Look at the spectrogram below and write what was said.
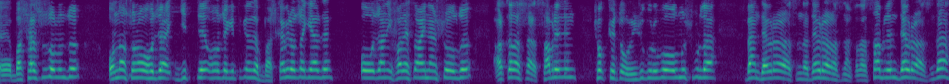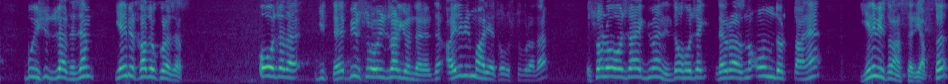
E, başarısız olundu. Ondan sonra o hoca gitti. O hoca gittikten de başka bir hoca geldi. O hocanın ifadesi aynen şu oldu. Arkadaşlar sabredin. Çok kötü oyuncu grubu olmuş burada. Ben devre arasında devre arasına kadar sabredin. Devre arasında bu işi düzelteceğim. Yeni bir kadro kuracağız. O hoca da gitti. Bir sürü oyuncular gönderildi. Ayrı bir maliyet oluştu burada. E sonra o hocaya güvenildi. O hoca devre arasında 14 tane yeni bir transfer yaptı.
